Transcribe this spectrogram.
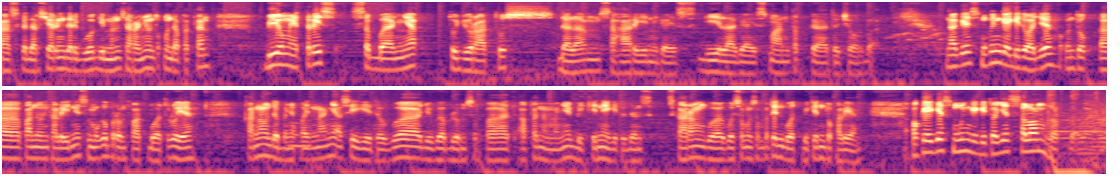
uh, sekedar sharing dari gue gimana caranya untuk mendapatkan biometris sebanyak 700 dalam sehari ini guys. Gila guys. Mantep gak tuh coba Nah guys, mungkin kayak gitu aja untuk uh, panduan kali ini. Semoga bermanfaat buat lo ya. Karena udah banyak yang nanya sih gitu. Gue juga belum sempat apa namanya bikinnya gitu. Dan sekarang gue gue sama sempetin buat bikin untuk kalian. Oke okay, guys, mungkin kayak gitu aja. Salam Lord Bawah.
